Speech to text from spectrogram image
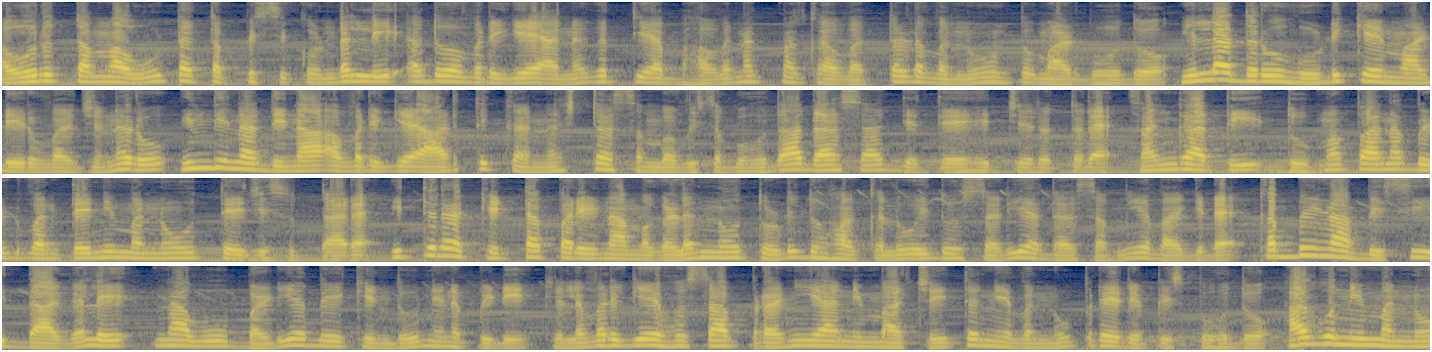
ಅವರು ತಮ್ಮ ಊಟ ತಪ್ಪಿಸಿಕೊಂಡಲ್ಲಿ ಅದು ಅವರಿಗೆ ಅನಗತ್ಯ ಭಾವನಾತ್ಮಕ ಒತ್ತಡವನ್ನು ಉಂಟು ಮಾಡಬಹುದು ಎಲ್ಲಾದರೂ ಹೂಡಿಕೆ ಮಾಡಿರುವ ಜನರು ಇಂದಿನ ದಿನ ಅವರಿಗೆ ಆರ್ಥಿಕ ನಷ್ಟ ಸಂಭವಿಸಬಹುದಾದ ಸಾಧ್ಯತೆ ಹೆಚ್ಚಿರುತ್ತದೆ. ಸಂಗಾತಿ ಧೂಮಪಾನ ಬಿಡುವಂತೆ ನಿಮ್ಮನ್ನು ಉತ್ತೇಜಿಸುತ್ತಾರೆ. ಇತರ ಕೆಟ್ಟ ಪರಿಣಾಮಗಳನ್ನು ತೊಡೆದು ಹಾಕಲು ಇದು ಸರಿಯಾದ ಸಮಯವಾಗಿದೆ. ಕಬ್ಬಿಣ ಬಿಸಿ ಇದ್ದಾಗಲೇ ನಾವು ಬಡಿಯಬೇಕೆಂದು ನೆನಪಿಡಿ. ಕೆಲವರಿಗೆ ಹೊಸ ಪ್ರಾಣಿಯ ನಿಮ್ಮ ಚೈತನ್ಯವನ್ನು ಪ್ರೇರೇಪಿಸಬಹುದು ಹಾಗೂ ನಿಮ್ಮನ್ನು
